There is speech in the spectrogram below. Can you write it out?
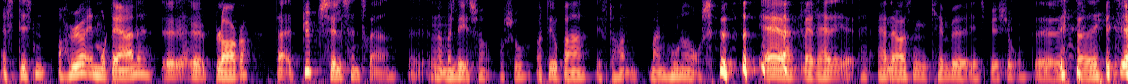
altså det er sådan at høre en moderne øh, øh, blogger, der er dybt selvcentreret, øh, når Mm. man læser Rousseau, og det er jo bare efterhånden mange hundrede år siden. Ja, ja, men han, han er også en kæmpe inspiration øh, stadig, Ja.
